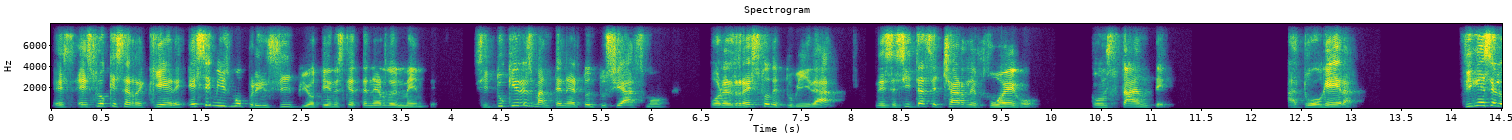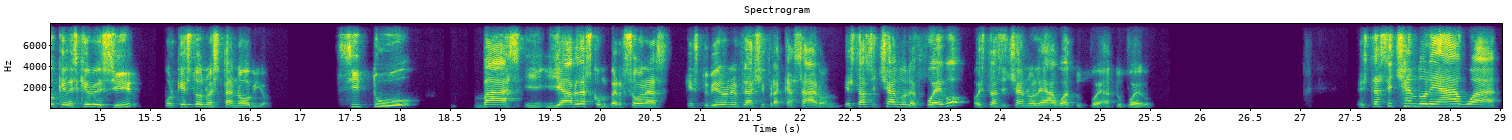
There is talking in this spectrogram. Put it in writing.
Es, es lo que se requiere. Ese mismo principio tienes que tenerlo en mente. Si tú quieres mantener tu entusiasmo por el resto de tu vida, necesitas echarle fuego constante a tu hoguera. Fíjense lo que les quiero decir, porque esto no es tan obvio. Si tú vas y, hablas con personas que estuvieron en Flash y fracasaron, ¿estás echándole fuego o estás echándole agua a tu, fuego? Estás echándole agua.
